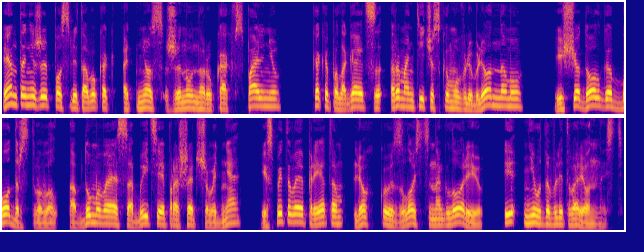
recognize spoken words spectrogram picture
Энтони же, после того, как отнес жену на руках в спальню, как и полагается романтическому влюбленному, еще долго бодрствовал, обдумывая события прошедшего дня, испытывая при этом легкую злость на Глорию и неудовлетворенность.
